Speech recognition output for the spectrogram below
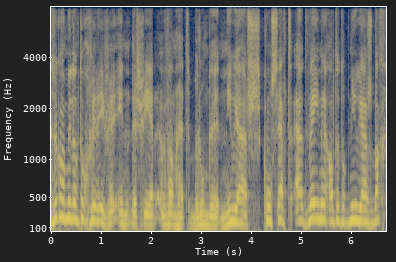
Zo kwam je dan toch weer even in de sfeer van het beroemde nieuwjaarsconcert uit Wenen. Altijd op nieuwjaarsdag.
